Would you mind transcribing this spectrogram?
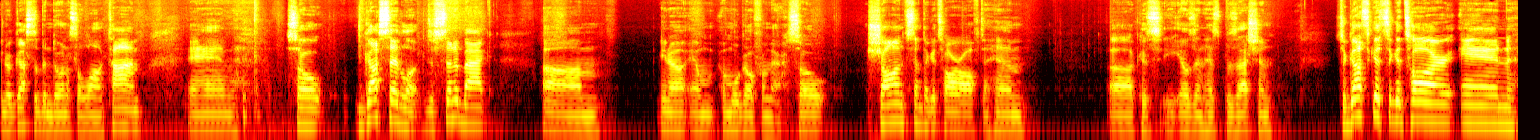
you know Gus has been doing this a long time, and so Gus said, "Look, just send it back, um, you know, and, and we'll go from there." So Sean sent the guitar off to him because uh, it was in his possession. So Gus gets the guitar, and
